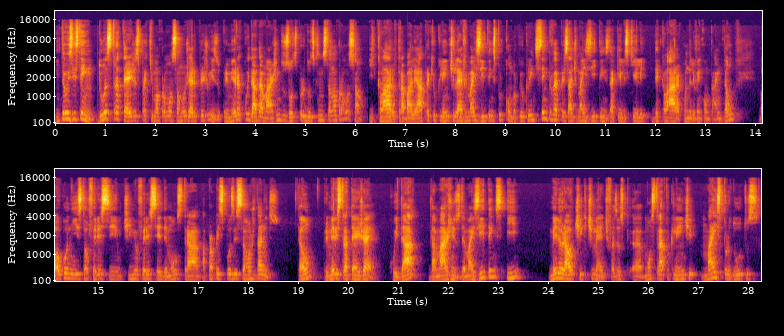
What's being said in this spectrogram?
Então existem duas estratégias para que uma promoção não gere prejuízo. O primeiro é cuidar da margem dos outros produtos que não estão na promoção. E claro, trabalhar para que o cliente leve mais itens por compra, porque o cliente sempre vai precisar de mais itens daqueles que ele declara quando ele vem comprar. Então, balconista oferecer, o time oferecer, demonstrar, a própria exposição ajudar nisso. Então, primeira estratégia é cuidar da margem dos demais itens e melhorar o ticket médio, fazer os, uh, mostrar para o cliente mais produtos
